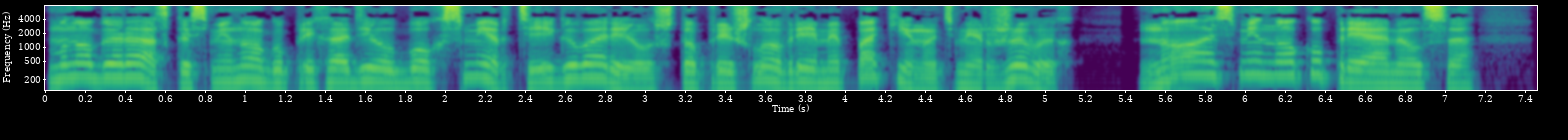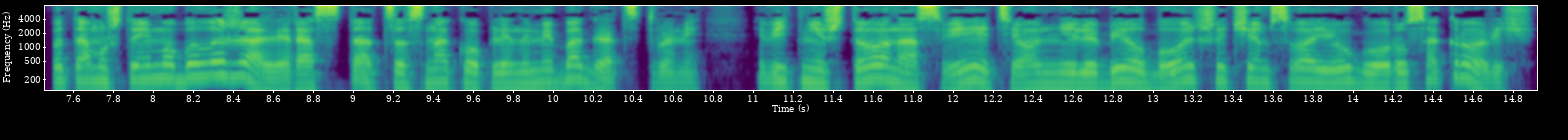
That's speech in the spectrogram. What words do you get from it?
Много раз к осьминогу приходил бог смерти и говорил, что пришло время покинуть мир живых, но осьминог упрямился, потому что ему было жаль расстаться с накопленными богатствами, ведь ничто на свете он не любил больше, чем свою гору сокровищ.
